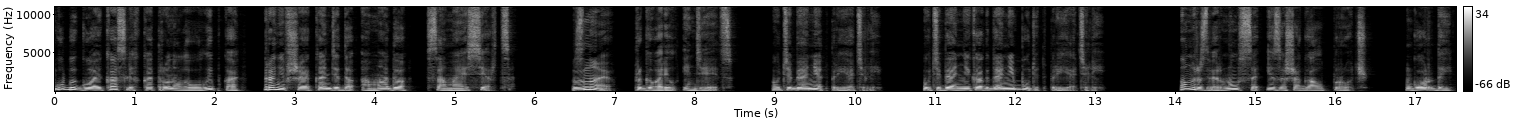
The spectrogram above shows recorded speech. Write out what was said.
Губы Гуайка слегка тронула улыбка, ранившая Кандидо Амадо в самое сердце. «Знаю», — проговорил индеец. «У тебя нет приятелей. У тебя никогда не будет приятелей». Он развернулся и зашагал прочь. Гордый,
